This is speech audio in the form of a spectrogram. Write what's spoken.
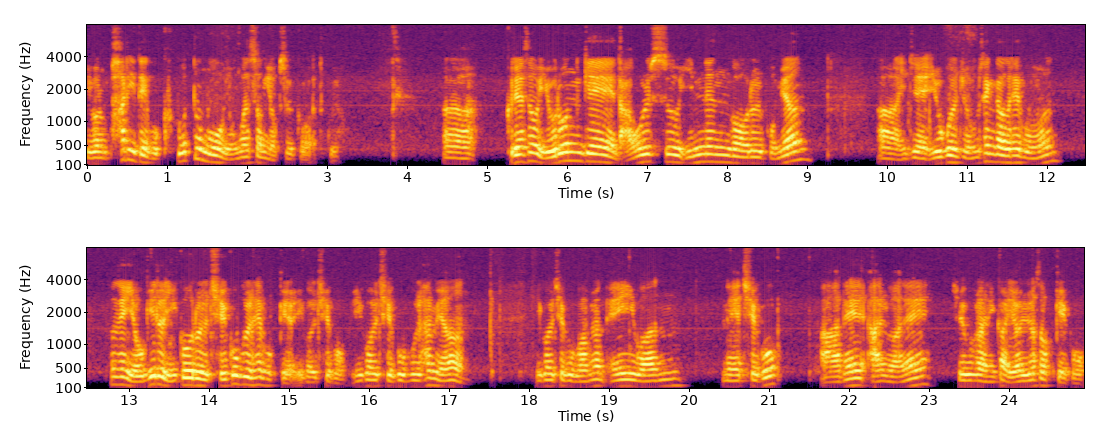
이거는 8이 되고 그것도 뭐 연관성이 없을 것 같고요. 아 그래서 요런 게 나올 수 있는 거를 보면 아, 이제 요걸 좀 생각을 해보면, 선생님 여기를 이거를 제곱을 해볼게요. 이걸 제곱. 이걸 제곱을 하면, 이걸 제곱하면 A1의 제곱, R의 R1의 제곱을 하니까 16개고,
